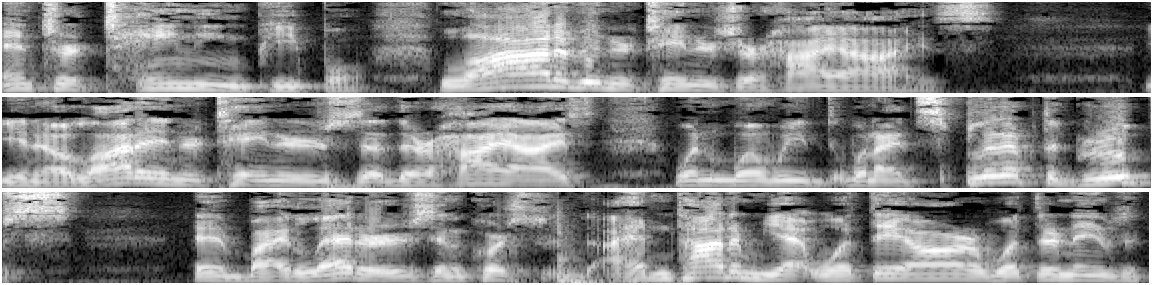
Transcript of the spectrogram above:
entertaining people. A lot of entertainers are high eyes. You know, a lot of entertainers, they're high eyes. When, when we, when I'd split up the groups and by letters, and of course, I hadn't taught them yet what they are, what their names are.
